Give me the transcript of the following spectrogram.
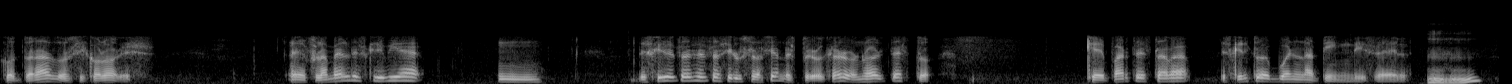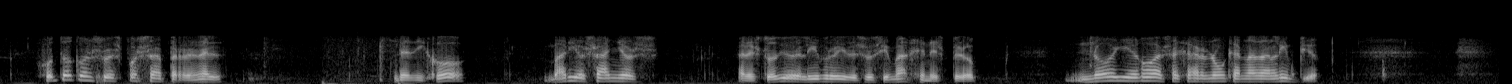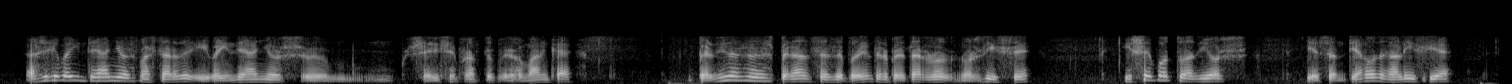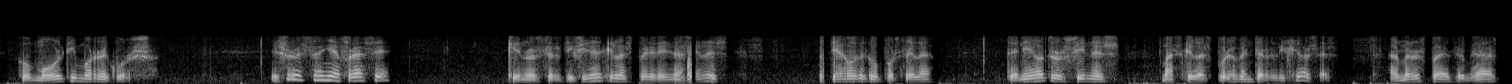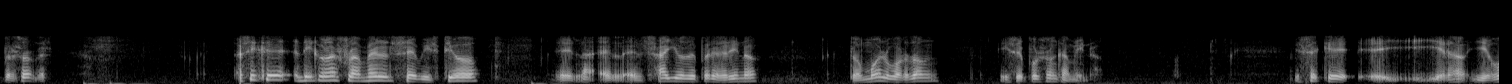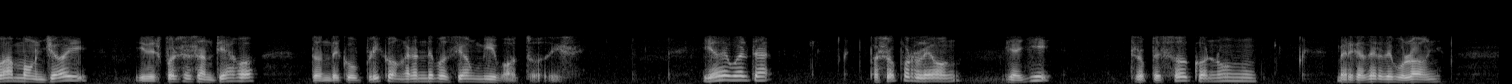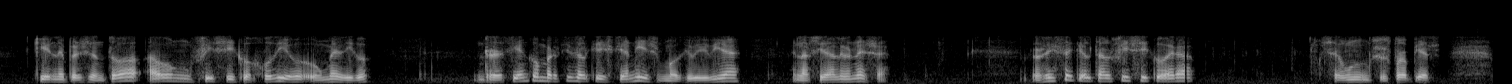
con dorados y colores. Eh, Flamel describía, mm, describe todas estas ilustraciones, pero claro, no el texto, que parte estaba escrito en buen latín, dice él. Junto con su esposa Perrenel, dedicó varios años al estudio del libro y de sus imágenes, pero no llegó a sacar nunca nada limpio. Así que 20 años más tarde, y 20 años um, se dice pronto, pero manca, perdidas las esperanzas de poder interpretarlo, nos dice, hice voto a Dios y a Santiago de Galicia como último recurso. Es una extraña frase que nos certifica que las peregrinaciones de Santiago de Compostela tenían otros fines más que las puramente religiosas, al menos para determinadas personas. Así que Nicolás Flamel se vistió el, el ensayo de peregrino, tomó el bordón y se puso en camino. Dice que eh, llegó a Montjoy y después a Santiago, donde cumplí con gran devoción mi voto, dice. Y ya de vuelta pasó por León y allí tropezó con un mercader de Boulogne, quien le presentó a un físico judío, un médico, recién convertido al cristianismo, que vivía en la ciudad leonesa. Nos dice que el tal físico era, según sus propias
